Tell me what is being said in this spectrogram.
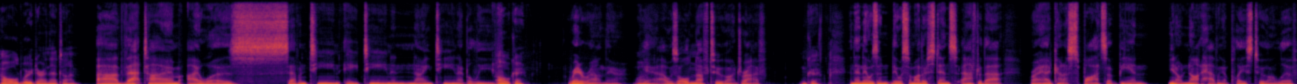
How old were you during that time? Uh, that time I was 17, 18, and 19, I believe. Oh, okay. Right around there. Wow. Yeah, I was old enough to uh, drive. Okay. And then there was a, there was some other stints after that where I had kind of spots of being, you know, not having a place to uh, live.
